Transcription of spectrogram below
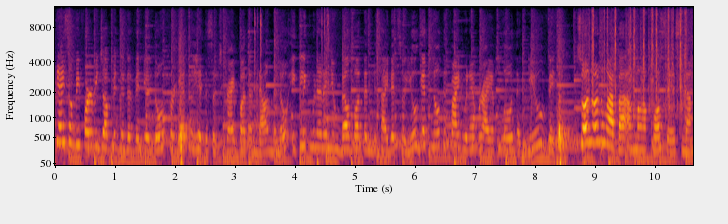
Alright guys, so before we jump into the video, don't forget to hit the subscribe button down below. I-click mo na rin yung bell button beside it so you'll get notified whenever I upload a new video. So ano-ano nga ba ang mga causes ng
